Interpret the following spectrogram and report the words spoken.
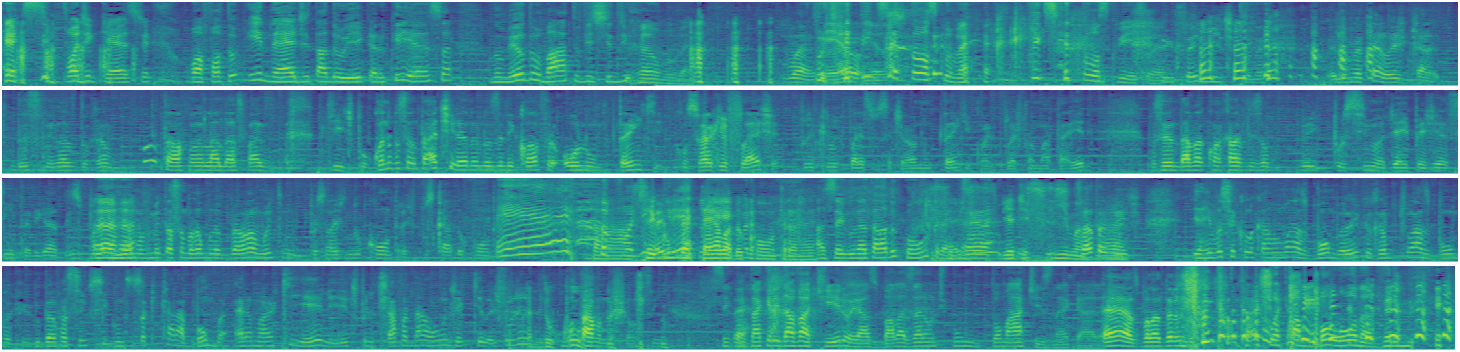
desse podcast uma foto inédita do Ícaro, criança, no meio do mato, vestido de Rambo, velho. Mano, Porque Meu tem que ser tosco, velho. Tem que ser tosco isso, velho. Tem que ser mítico, né? Eu lembro até hoje, cara, desse negócio do Rambo. Eu tava falando lá das fases que, tipo, quando você não tá atirando nos helicópteros ou num tanque com seu arco e flecha, por incrível que pareça, você atirava num tanque com arco e flecha pra matar ele, você andava com aquela visão meio por cima de RPG assim, tá ligado? Os bu- Aham. E a movimentação do Rambo lembrava muito um personagem do Contra, tipo, os caras do Contra. É! Da Pode segunda crer, tela do lembra. Contra, né? A segunda tela do Contra. é É, via de cima, Exatamente. E aí você colocava umas bombas. Eu lembro que o Rambo tinha umas bombas que dava 5 segundos. Só que, cara, a bomba era maior que ele. E tipo, ele tirava da onde aquilo? Tipo, ele do cu. botava no chão, assim. Sem contar que ele dava tiro e as balas eram tipo um tomates, né, cara? É, as baladeiras do tomate. Com aquela bolona vermelha.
